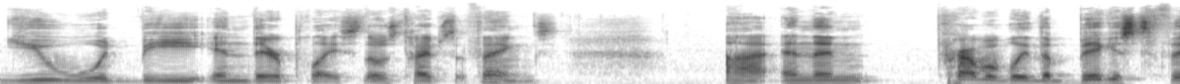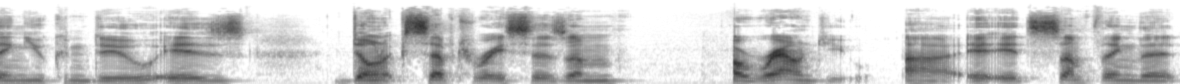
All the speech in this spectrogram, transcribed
you would be in their place, those types of things. Uh, and then probably the biggest thing you can do is don't accept racism around you. Uh, it, it's something that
